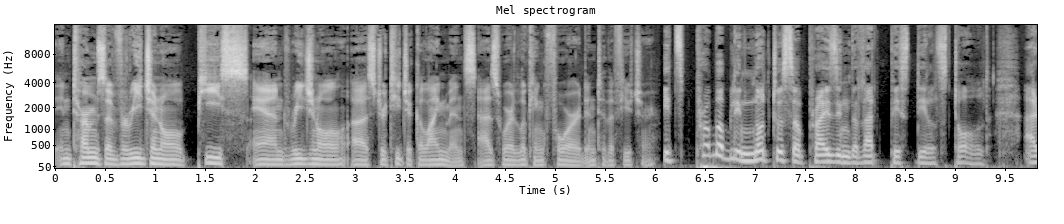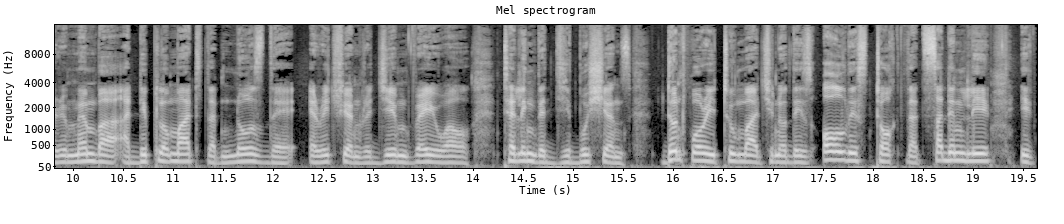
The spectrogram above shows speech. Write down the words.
in terms of regional peace and regional uh, strategic alignments as we're looking forward into the future? It's probably not too surprising that that peace deal stalled. I remember a diplomat that knows the Eritrean regime very well telling the Djiboutians don't worry too much. You know, there's all this talk that suddenly it,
